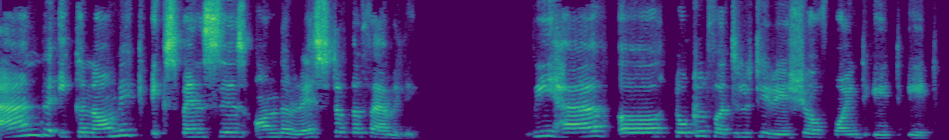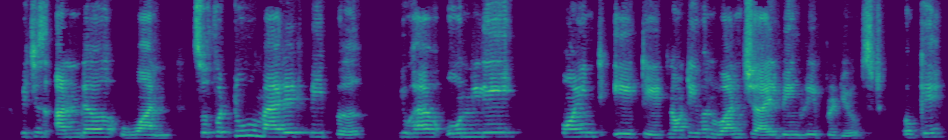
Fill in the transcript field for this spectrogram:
and the economic expenses on the rest of the family. We have a total fertility ratio of 0.88 which is under one. So for two married people, you have only 0.88, not even one child being reproduced. Okay.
